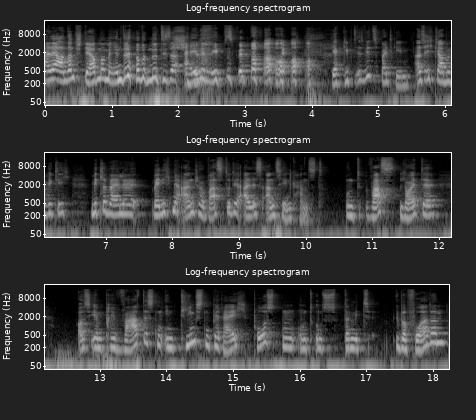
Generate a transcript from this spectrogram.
Alle anderen sterben am Ende, aber nur dieser eine lebenswerte Ja, gibt es, wird es bald geben. Also ich glaube wirklich, mittlerweile, wenn ich mir anschaue, was du dir alles ansehen kannst und was Leute aus ihrem privatesten, intimsten Bereich posten und uns damit überfordern,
